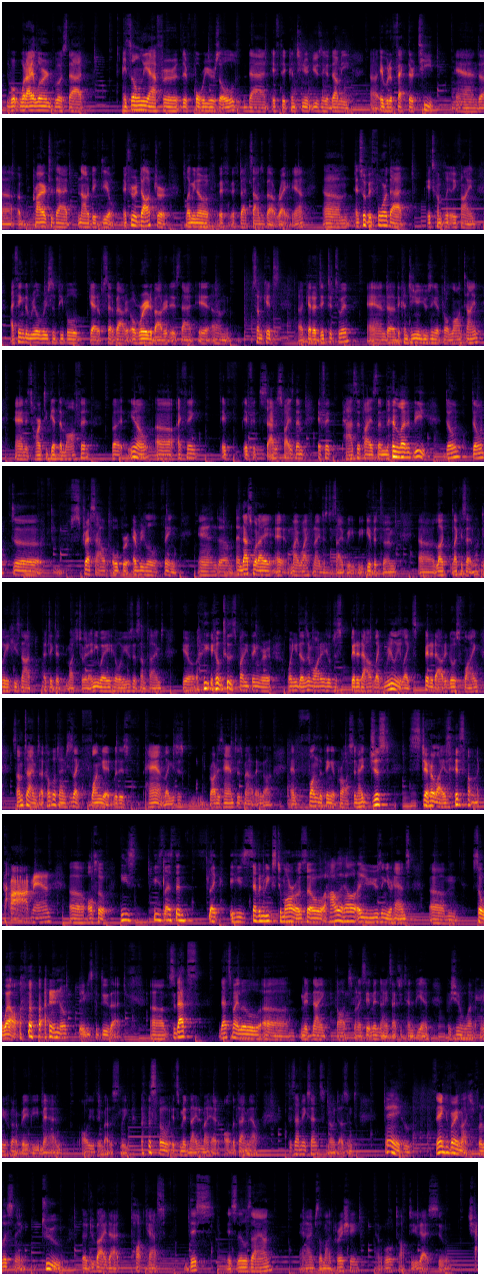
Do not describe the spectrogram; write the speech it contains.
what, what I learned was that it's only after they're four years old that if they continued using a dummy, uh, it would affect their teeth. And uh, prior to that, not a big deal. If you're a doctor, let me know if, if, if that sounds about right, yeah? Um, and so before that, it's completely fine. I think the real reason people get upset about it or worried about it is that it, um, some kids uh, get addicted to it and uh, they continue using it for a long time and it's hard to get them off it. But you know, uh, I think if if it satisfies them, if it pacifies them, then let it be. Don't don't uh, stress out over every little thing. And um, and that's what I, my wife and I just decided we, we give it to him. Uh, like like I said, luckily he's not addicted much to it anyway. He'll use it sometimes. He'll he'll do this funny thing where when he doesn't want it, he'll just spit it out, like really like spit it out. It goes flying. Sometimes a couple of times he's like flung it with his hand, like he's just brought his hand to his mouth and gone and flung the thing across. And I just sterilized it. So I'm like, God, man. Uh, also, he's he's less than like he's seven weeks tomorrow. So how the hell are you using your hands? Um, so well. I didn't know babies could do that. Uh, so that's that's my little uh, midnight thoughts. When I say midnight, it's actually 10 p.m. But you know what? When you've got a baby, man, all you think about is sleep. so it's midnight in my head all the time now. Does that make sense? No, it doesn't. Anywho, thank you very much for listening to the Dubai Dad podcast. This is Little Zion, and I'm Salman Qureshi, and we'll talk to you guys soon. Tchau!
